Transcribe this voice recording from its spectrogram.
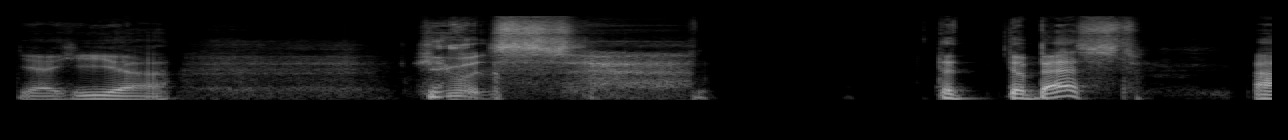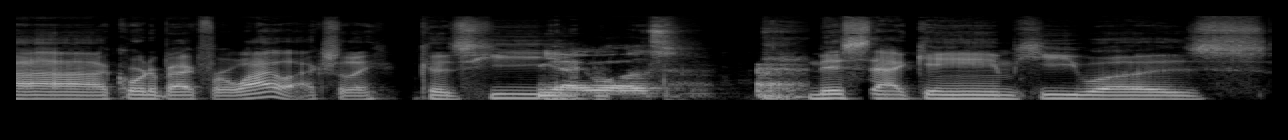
Yeah, he uh he was the the best uh quarterback for a while actually cuz he Yeah, he was. missed that game. He was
